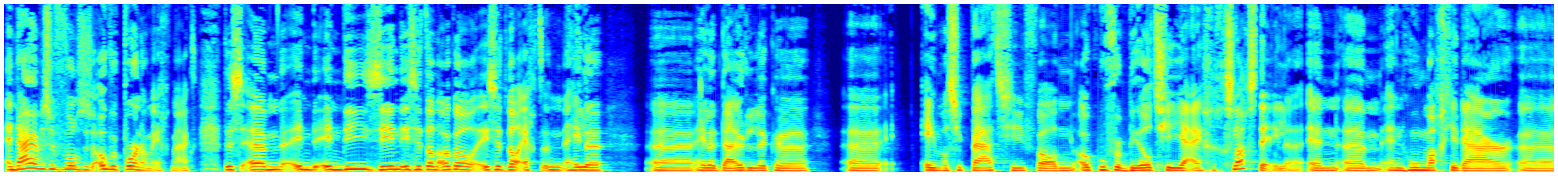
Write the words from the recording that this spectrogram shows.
En daar hebben ze vervolgens dus ook weer porno mee gemaakt. Dus in, in die zin is het dan ook al is het wel echt een hele, hele duidelijke emancipatie van ook hoe verbeeld je je eigen geslachtsdelen en, um, en hoe mag je daar uh,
